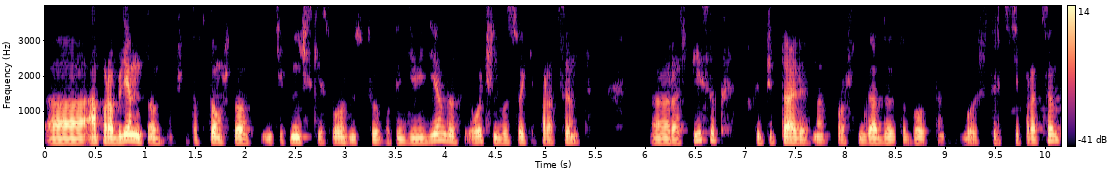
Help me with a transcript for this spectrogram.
А, а проблема в, в том, что технические сложности выплаты дивидендов и очень высокий процент а, расписок в капитале. В прошлом году это было там, больше 30%.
